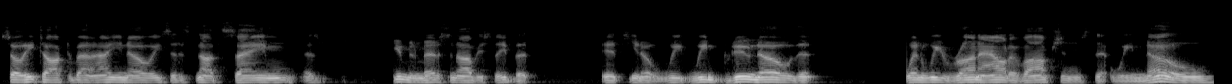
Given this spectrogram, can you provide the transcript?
So he talked about how you know he said it's not the same as human medicine, obviously, but it's you know we we do know that when we run out of options that we know,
